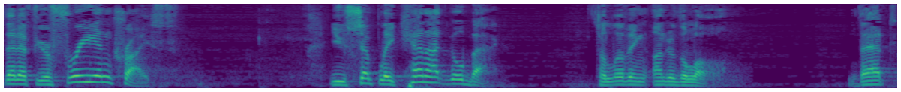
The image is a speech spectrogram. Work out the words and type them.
that if you're free in Christ, you simply cannot go back to living under the law. That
